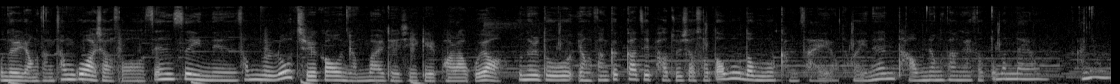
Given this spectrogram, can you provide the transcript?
오늘 영상 참고하셔서 센스 있는 선물로 즐거운 연말 되시길 바라고요. 오늘도 영상 끝까지 봐주셔서 너무너무 감사해요. 저희는 다음 영상에서 또 만나요. 안녕!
